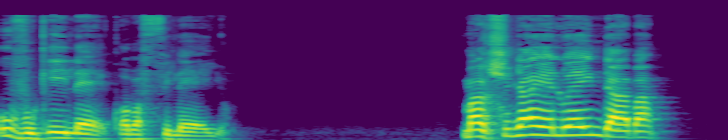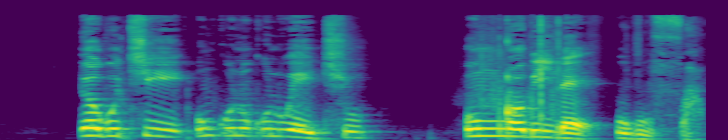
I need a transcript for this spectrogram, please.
uvukile kwabafileyo. Makushunyayelwe indaba yokuthi uNkulunkulu wethu unqobile ukufa.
